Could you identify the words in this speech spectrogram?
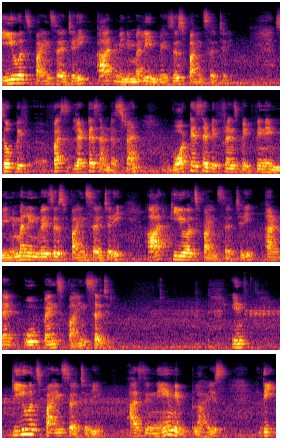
keyhole spine surgery or minimally invasive spine surgery. So first let us understand what is the difference between a minimal invasive spine surgery or keyhole spine surgery and an open spine surgery. In keyhole spine surgery, as the name implies, the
